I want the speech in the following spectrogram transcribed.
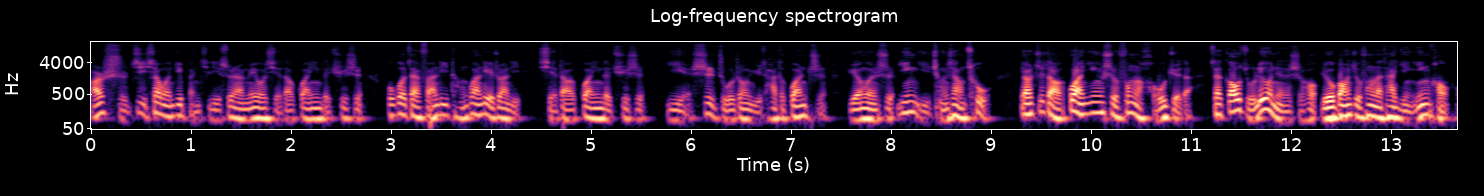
而《史记·孝文帝本纪》里虽然没有写到观音的去世，不过在《樊梨藤冠列传》里写到观音的去世，也是着重于他的官职。原文是因以丞相卒。要知道，灌婴是封了侯爵的。在高祖六年的时候，刘邦就封了他尹婴侯，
